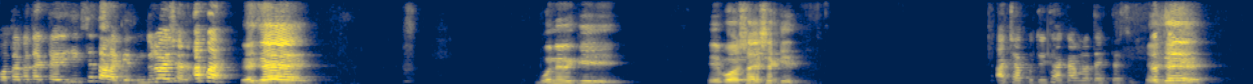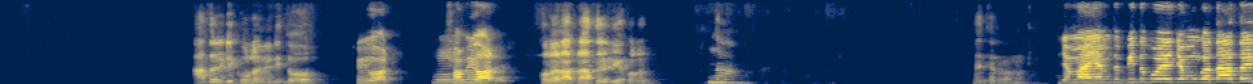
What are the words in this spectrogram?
কথা কথা একটা হিকছে তালাক দিয়ে দিন দুলা ভাই সর আপা এই যে বোনের কি এই বয়সে এসে কি? আচ্ছা আপু তুই থাক আমরা দেখতেছি। এই যে আতার এটি খোলেন এটি তো ওর। তুই ওর। সবই ওর। খোলেন আপনার আতার এটি খোলেন। না। যাইতে না। জামাই আমি তো তাড়াতাড়ি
